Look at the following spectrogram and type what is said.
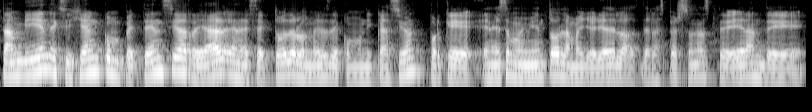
También exigían competencia real en el sector de los medios de comunicación, porque en ese movimiento la mayoría de, de las personas eran de,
